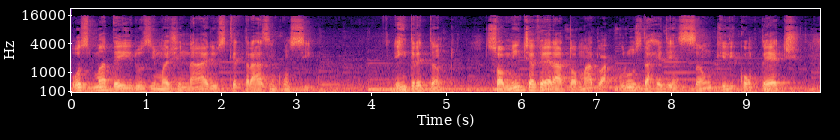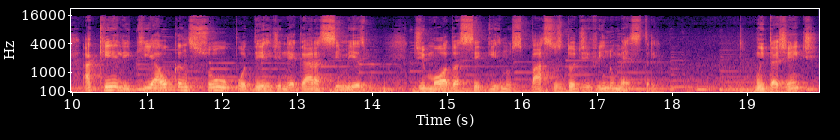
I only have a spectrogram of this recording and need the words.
os madeiros imaginários que trazem consigo. Entretanto, somente haverá tomado a cruz da redenção que lhe compete aquele que alcançou o poder de negar a si mesmo, de modo a seguir nos passos do Divino Mestre. Muita gente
